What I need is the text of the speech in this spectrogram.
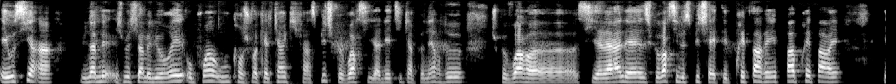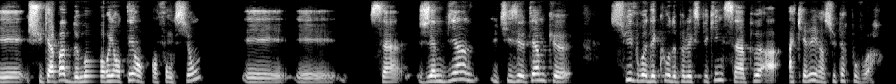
et aussi un, une, je me suis amélioré au point où quand je vois quelqu'un qui fait un speech, je peux voir s'il a des tics un peu nerveux, je peux voir euh, si elle est à l'aise, je peux voir si le speech a été préparé, pas préparé. Et je suis capable de m'orienter en, en, fonction. Et, j'aime bien utiliser le terme que suivre des cours de public speaking, c'est un peu acquérir un super pouvoir.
